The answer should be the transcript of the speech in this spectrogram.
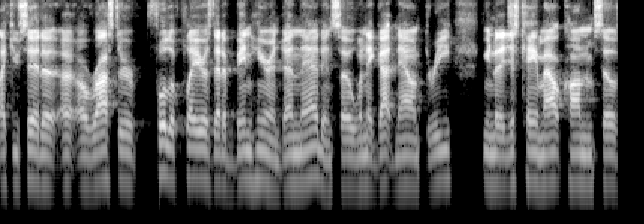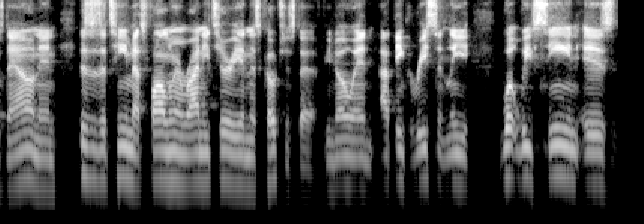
like you said, a, a, roster full of players that have been here and done that. And so when they got down three, you know, they just came out, calmed themselves down. And this is a team that's following Ronnie Terry and this coaching staff, you know. And I think recently what we've seen is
